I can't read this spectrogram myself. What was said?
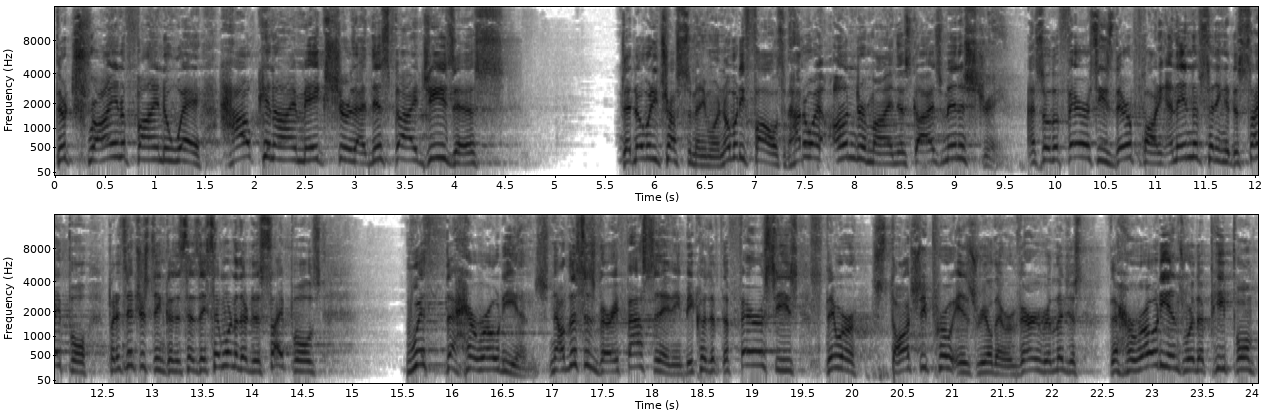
They're trying to find a way. How can I make sure that this guy, Jesus, that nobody trusts him anymore? Nobody follows him. How do I undermine this guy's ministry? And so the Pharisees, they're plotting, and they end up sending a disciple, but it's interesting because it says they send one of their disciples with the Herodians. Now this is very fascinating because if the Pharisees, they were staunchly pro-Israel, they were very religious, the Herodians were the people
